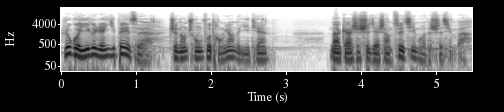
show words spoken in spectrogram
如果一个人一辈子只能重复同样的一天，那该是世界上最寂寞的事情吧。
